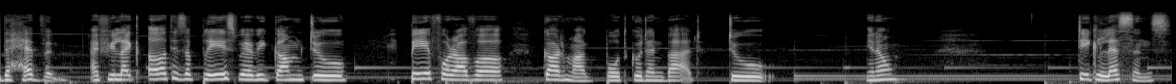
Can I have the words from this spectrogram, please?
the heaven. I feel like earth is a place where we come to pay for our karma both good and bad to you know, take lessons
